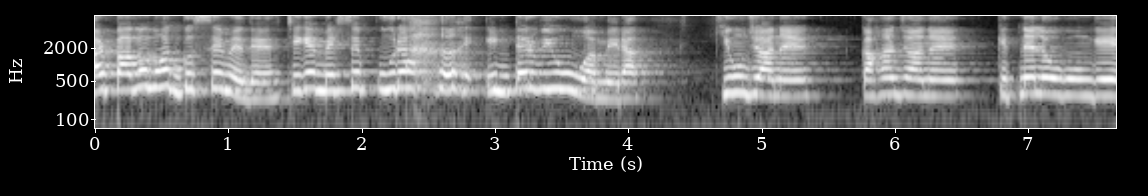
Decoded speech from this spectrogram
और पापा बहुत गुस्से में थे, ठीक है? मेरे से पूरा इंटरव्यू हुआ मेरा। क्यों जाना है? कहाँ जाना है? कितने लोग होंगे?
